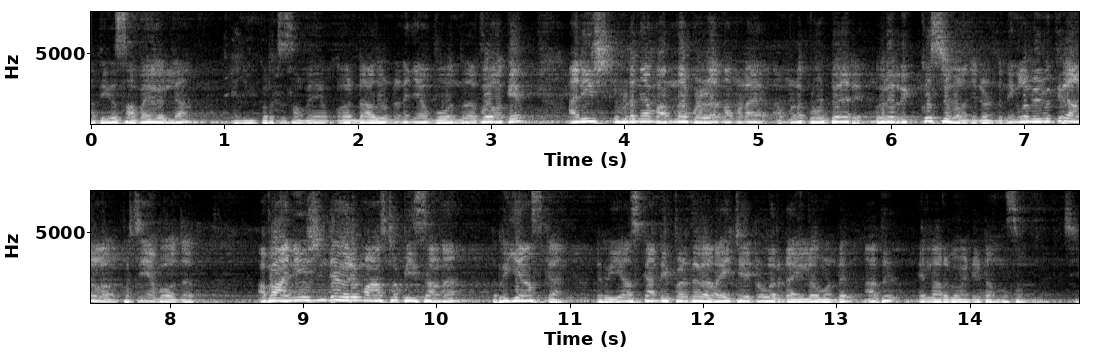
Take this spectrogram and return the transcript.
അധികം സമയമില്ല. എനിക്ക് കുറച്ച് സമയം ഉണ്ട്. അതുകൊണ്ടാണ് ഞാൻ പോകുന്നത്. അപ്പോൾ ഓക്കെ അനീഷ് ഇവിടെ ഞാൻ വന്നപ്പോൾ നമ്മളെ നമ്മളെ കൂട്ടുകാർ ഒരു റിക്വസ്റ്റ് പറഞ്ഞിട്ടുണ്ട്. നിങ്ങൾ മിമിക്രി ആണല്ലോ പക്ഷേ ഞാൻ പോകുന്നത്. അപ്പോൾ അനീഷിന്റെ ഒരു മാസ്റ്റർ പീസാണ് റിയാസ് ഖാൻ. റിയാസ് ഖാന്റെ ഇപ്പോഴത്തെ വെറൈറ്റി ആയിട്ടുള്ള ഒരു ഡയലോഗ് ഉണ്ട്. അത് എല്ലാവർക്കും വേണ്ടിയിട്ട് ഒന്ന് സംസാരിച്ചു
